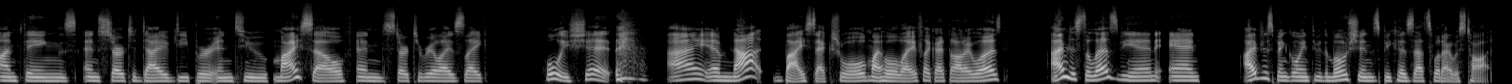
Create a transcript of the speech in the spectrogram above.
on things and start to dive deeper into myself and start to realize like holy shit i am not bisexual my whole life like i thought i was. I'm just a lesbian and i've just been going through the motions because that's what i was taught.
